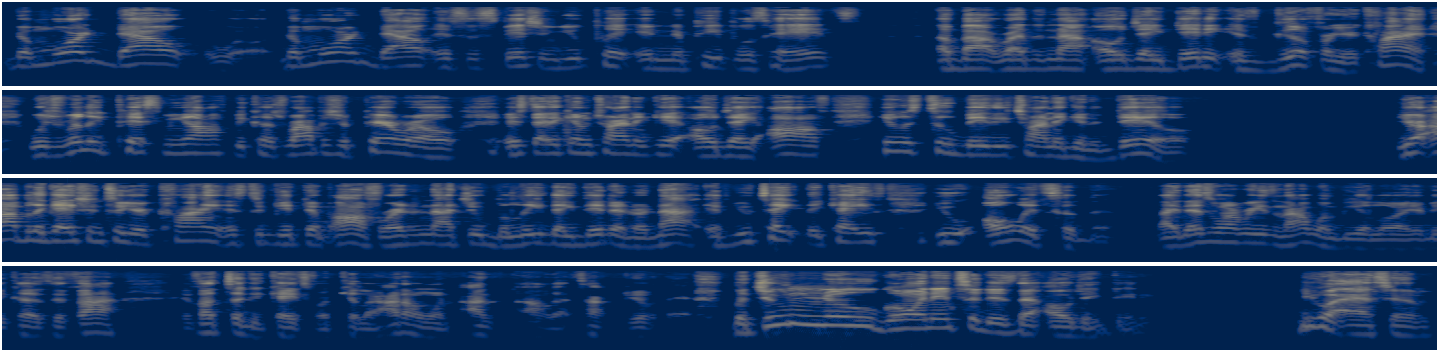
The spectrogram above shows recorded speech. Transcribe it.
the more doubt, the more doubt and suspicion you put into people's heads about whether or not OJ did it is good for your client, which really pissed me off because Robert Shapiro, instead of him trying to get OJ off, he was too busy trying to get a deal. Your obligation to your client is to get them off, whether or not you believe they did it or not. If you take the case, you owe it to them. Like that's one reason I wouldn't be a lawyer because if I if I took a case for a killer, I don't want I, I don't got time to deal with that. But you knew going into this that OJ did it. You gonna ask him,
